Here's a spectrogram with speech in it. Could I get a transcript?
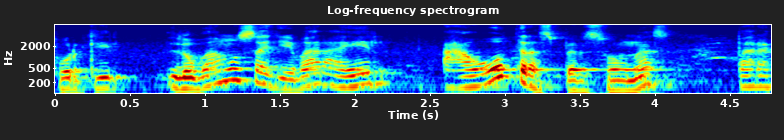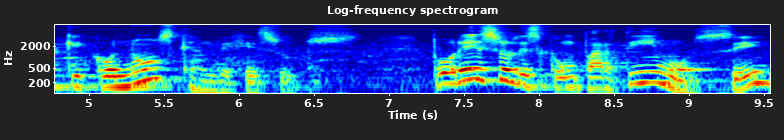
porque lo vamos a llevar a Él a otras personas para que conozcan de Jesús. Por eso les compartimos, ¿sí?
